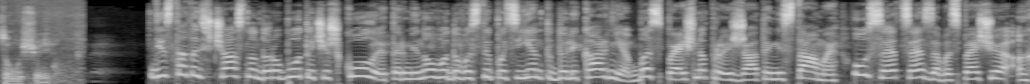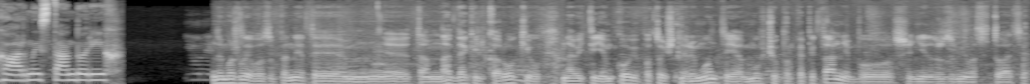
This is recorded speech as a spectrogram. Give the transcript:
тому, що є. Дістатись вчасно до роботи чи школи, терміново довести пацієнта до лікарні, безпечно проїжджати містами. Усе це забезпечує гарний стан доріг. Неможливо зупинити е, там на декілька років навіть ті ямкові поточні ремонти. Я мовчу про капітальні, бо сьогодні зрозуміла ситуація.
